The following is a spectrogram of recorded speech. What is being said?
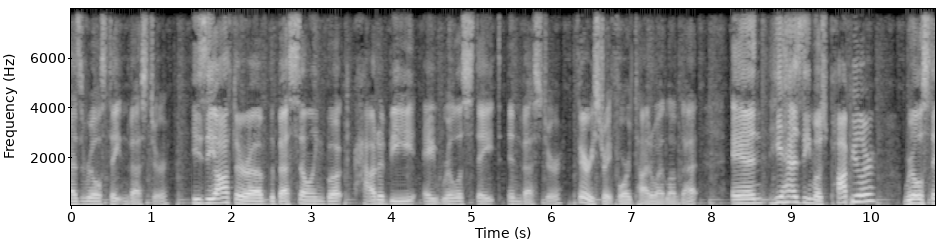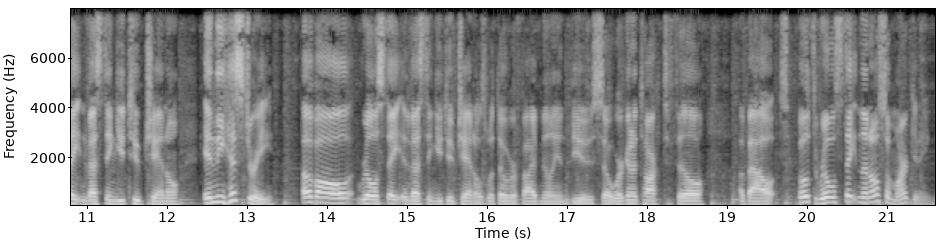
as a real estate investor. He's the author of the best selling book, How to Be a Real Estate Investor. Very straightforward title. I love that. And he has the most popular real estate investing YouTube channel in the history of all real estate investing YouTube channels with over 5 million views. So we're going to talk to Phil about both real estate and then also marketing.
